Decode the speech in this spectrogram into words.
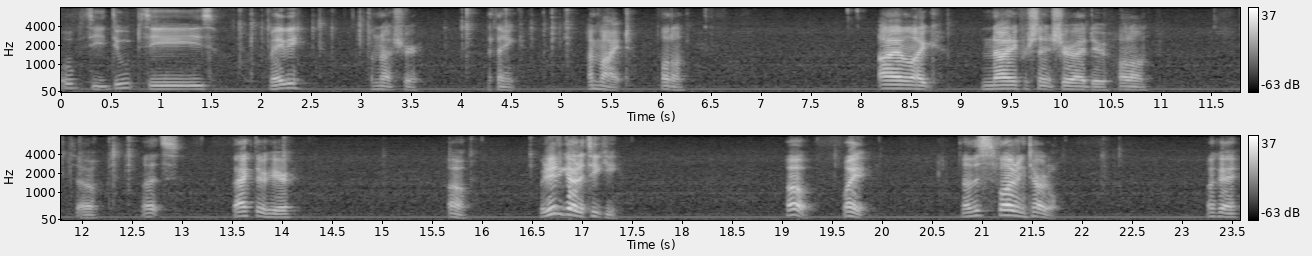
Oopsie doopsies. Maybe? I'm not sure. I think. I might. Hold on. I am like 90% sure I do. Hold on. So, let's back through here. Oh. We need to go to Tiki. Oh, wait. Now this is floating turtle. Okay.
